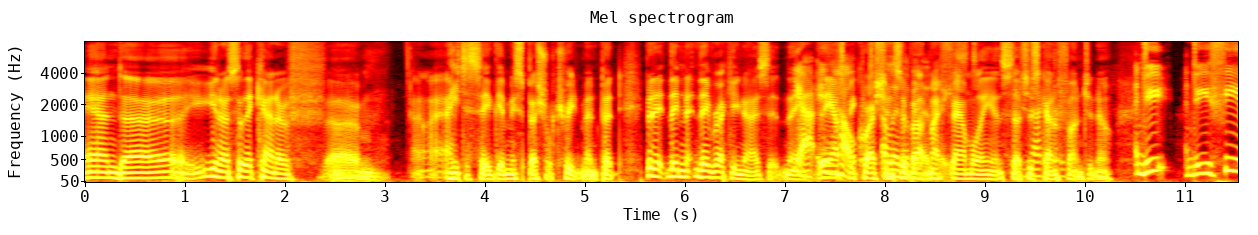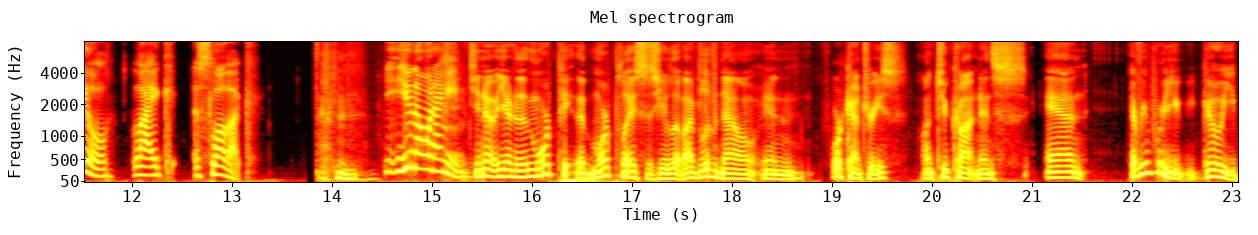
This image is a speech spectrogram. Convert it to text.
and uh, you know, so they kind of. Um, I hate to say give me special treatment, but but it, they they recognize it. And they, Yeah, they ask me questions about my least. family and such. It's kind of fun to know. And do you, and do you feel like a Slovak? You know what I mean? Do you know? You know, the more the more places you live. I've lived now in four countries on two continents, and everywhere you go, you,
